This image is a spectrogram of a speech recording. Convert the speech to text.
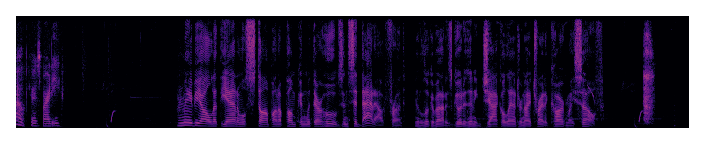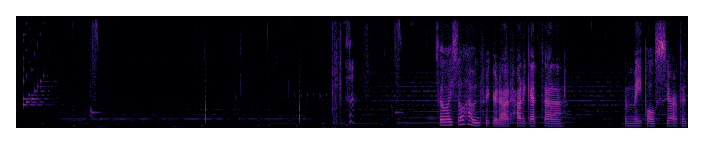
Oh, here's Marty. Maybe I'll let the animals stomp on a pumpkin with their hooves and sit that out front. It'll look about as good as any jack-o'-lantern I try to carve myself. So I still haven't figured out how to get the the maple syrup as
